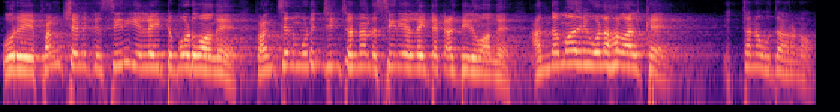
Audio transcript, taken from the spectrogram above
ஒரு ஃபங்க்ஷனுக்கு சீரியல் லைட்டு போடுவாங்க. ஃபங்க்ஷன் முடிஞ்சின்னு சொன்னால் அந்த சீரியல் லைட்டை கழட்டிடுவாங்க. அந்த மாதிரி உலக வாழ்க்கை. எத்தனை உதாரணம்.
